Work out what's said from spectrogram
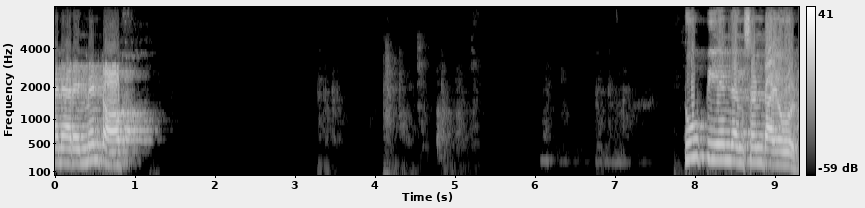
an arrangement of two pn junction diode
